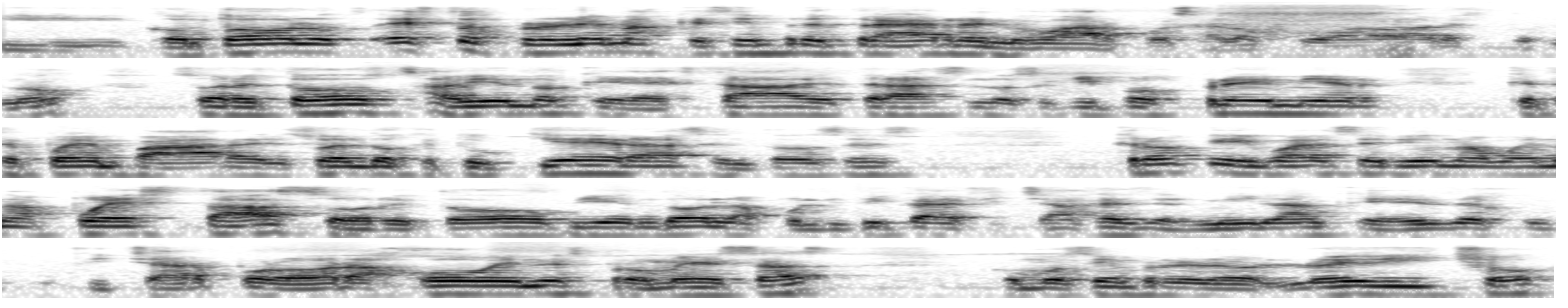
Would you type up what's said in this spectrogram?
y con todos estos problemas que siempre trae renovar pues a los jugadores, pues, ¿no? Sobre todo sabiendo que está detrás los equipos Premier, que te pueden pagar el sueldo que tú quieras, entonces creo que igual sería una buena apuesta, sobre todo viendo la política de fichajes del Milan, que es de fichar por ahora jóvenes promesas, como siempre lo, lo he dicho,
